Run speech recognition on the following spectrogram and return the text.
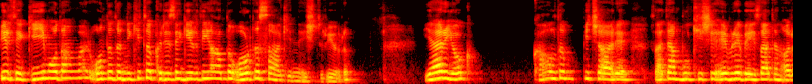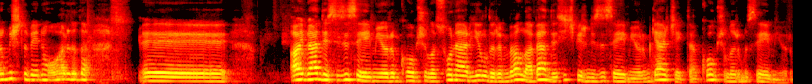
Bir tek giyim odam var. Onda da Nikita krize girdiği anda orada sakinleştiriyorum. Yer yok. Kaldım bir çare. Zaten bu kişi Emre Bey zaten aramıştı beni. O arada da eee, ay ben de sizi sevmiyorum komşular. Soner Yıldırım. Valla ben de hiçbirinizi sevmiyorum. Gerçekten komşularımı sevmiyorum.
